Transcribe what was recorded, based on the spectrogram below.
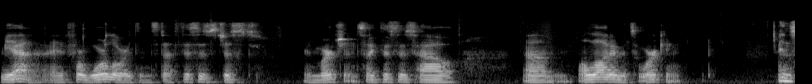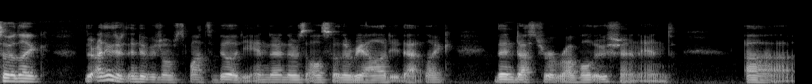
yeah, and for warlords and stuff, this is just in merchants. Like, this is how um, a lot of it's working. And so, like, there, I think there's individual responsibility, and then there's also the reality that, like, the Industrial Revolution and uh,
